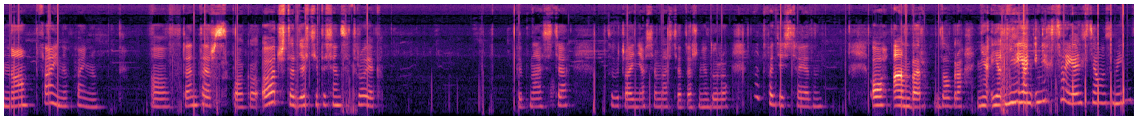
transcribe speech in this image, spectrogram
No, fajny, fajny. O, ten też spoko. O, 40 tysięcy trójek. 15. Zwyczajnie 18 też niedużo. No, 21. O, Amber. Dobra. Nie, ja nie, ja nie chcę. Ja chciałam zmienić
